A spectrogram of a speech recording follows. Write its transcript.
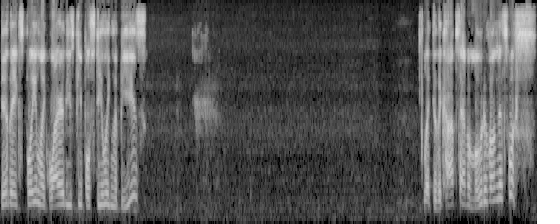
Did they explain like why are these people stealing the bees? Like, do the cops have a motive on this one?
